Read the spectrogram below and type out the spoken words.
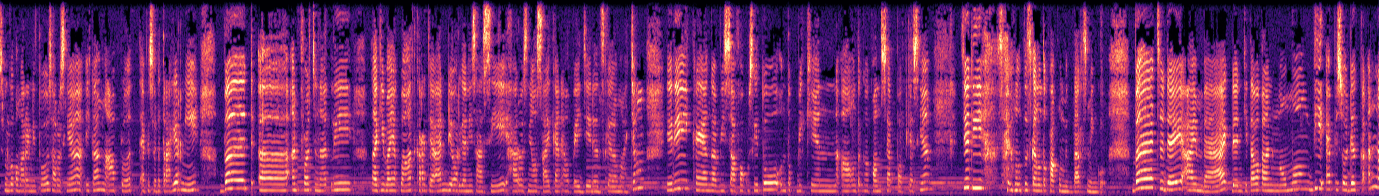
seminggu kemarin itu seharusnya Ika nge-upload episode terakhir nih, but uh, unfortunately lagi banyak banget kerjaan di organisasi, harus menyelesaikan LPJ dan segala macem. Jadi kayak nggak bisa fokus itu untuk bikin uh, untuk nge-konsep podcastnya. Jadi saya memutuskan untuk vakum bentar seminggu. But today I'm back dan kita bakalan ngomong di episode ke-6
